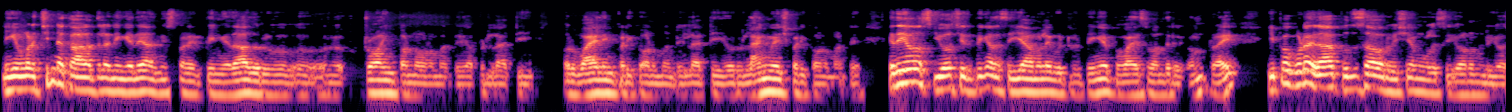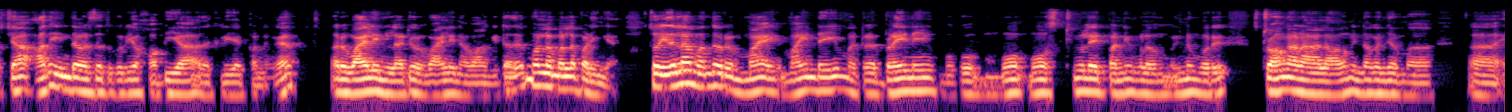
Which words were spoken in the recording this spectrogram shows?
நீங்க உங்களோட சின்ன காலத்துல நீங்க எதையாவது மிஸ் பண்ணிருப்பீங்க? ஏதாவது ஒரு ஒரு டிராயிங் பண்ணணும் அப்படி இல்லாட்டி ஒரு வயலின் படிக்கணும் இல்லாட்டி ஒரு லாங்குவேஜ் படிக்கணும் எதையோ யோசிச்சிருப்பீங்க அதை செய்யாமலே விட்டுருப்பீங்க இப்போ வயசு வந்திருக்கும் ரைட் இப்போ கூட ஏதாவது புதுசா ஒரு விஷயம் உங்களுக்கு செய்யணும்னு யோசிச்சா அதை இந்த வருஷத்துக்குரிய ஹாபியா அதை கிரியேட் பண்ணுங்க. ஒரு வயலின் இல்லாட்டி ஒரு வயலினை வாங்கிட்டு அதை மெல்ல மெல்ல படிங்க. ஸோ இதெல்லாம் வந்து ஒரு மை மைண்டையும் மற்ற பிரெயினையும் மோ ஸ்டிமுலேட் பண்ணி உங்களை இன்னும் ஒரு ஸ்ட்ராங்கான ஆளாகவும் இன்னும் கொஞ்சம்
